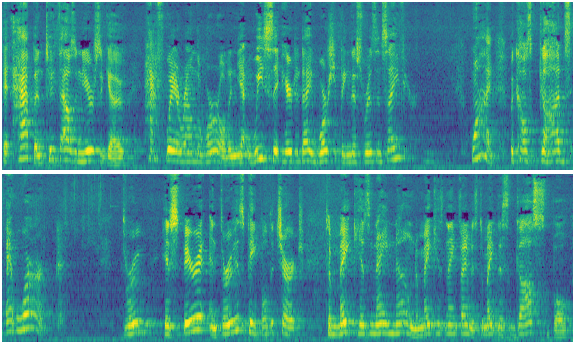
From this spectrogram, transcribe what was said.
It happened 2,000 years ago, halfway around the world, and yet we sit here today worshiping this risen Savior. Why? Because God's at work through His Spirit and through His people, the church, to make His name known, to make His name famous, to make this gospel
